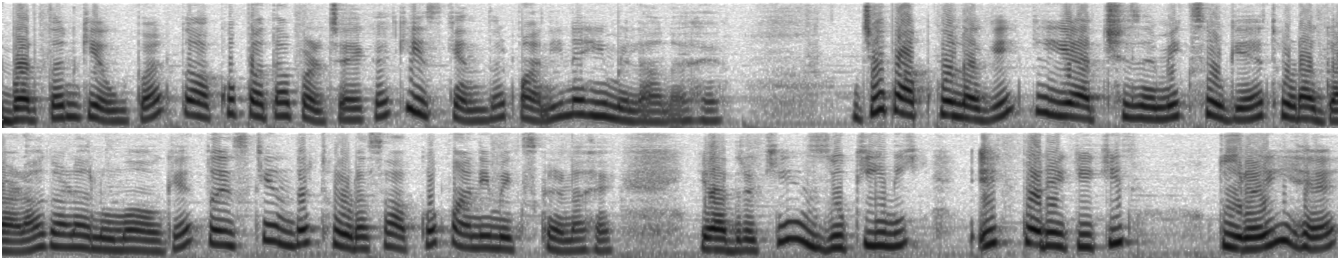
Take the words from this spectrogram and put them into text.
बर्तन के ऊपर तो आपको पता पड़ जाएगा कि इसके अंदर पानी नहीं मिलाना है। जब आपको लगे कि ये अच्छे से मिक्स हो गया है, थोड़ा गाढ़ा गाढ़ा नुमा हो गया तो इसके अंदर थोड़ा सा आपको पानी मिक्स करना है। याद रखिए, जुकीनी एक तरीके की तुरई है,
